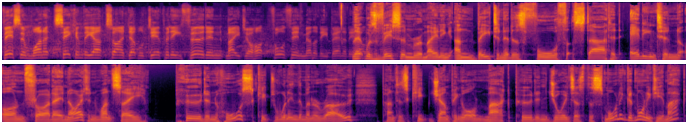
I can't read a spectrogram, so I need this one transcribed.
Vesem won it. Second the outside. Double Jeopardy. Third in Major Hot. Fourth in Melody Banner. That was Vesem remaining unbeaten at his fourth start at Addington on Friday night. And once a Purdon horse keeps winning them in a row, punters keep jumping on. Mark Purdon joins us this morning. Good morning to you, Mark.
